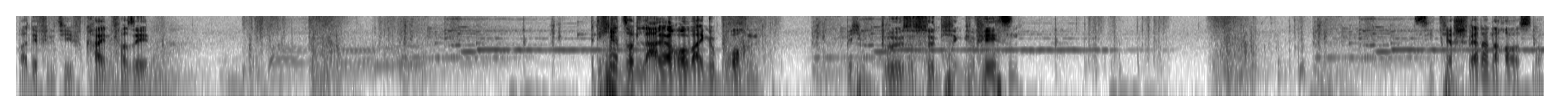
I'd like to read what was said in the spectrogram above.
War definitiv kein Versehen. Bin ich hier in so einen Lagerraum eingebrochen? Bin ich ein böses Hündchen gewesen? Sieht ja schwer danach aus, ne?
